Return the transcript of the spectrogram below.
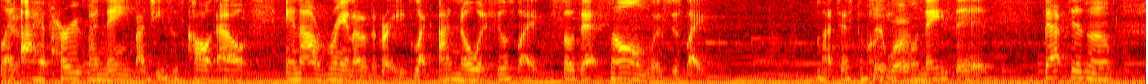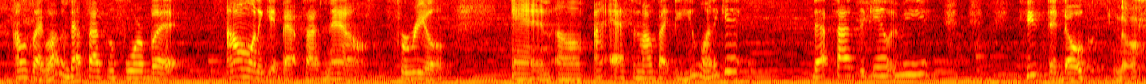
Like Yeah. I have heard my name by Jesus called out, and I ran out of the grave. Like I know what it feels like. So that song was just like my testimony. It was. When they said baptism, I was like, well, I've been baptized before, but I don't want to get baptized now, for real. And um, I asked him, I was like, do you want to get baptized again with me? he said no. No.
